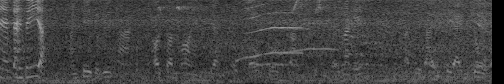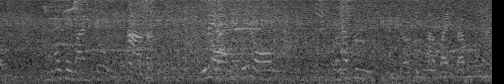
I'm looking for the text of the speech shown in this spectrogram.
bây giờ em trang anh chị thì biết à ở sân mòn trang trí là cái? Đại từ đây thì anh chú còn anh à. thì mà anh chú à. Dưới đây là cái là chú là chú là bay tam mối này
